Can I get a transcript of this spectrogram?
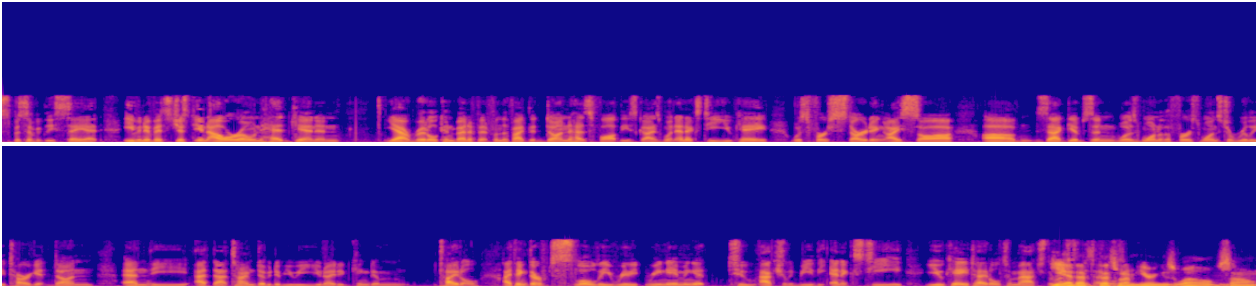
specifically say it, even if it's just in our own head canon. Yeah, Riddle can benefit from the fact that Dunne has fought these guys. When NXT UK was first starting, I saw um, Zach Gibson was one of the first ones to really target Dunne and the at that time WWE United Kingdom title. I think they're slowly re- renaming it to actually be the NXT UK title to match the rest Yeah, of the that's that's what I'm hearing as well. So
